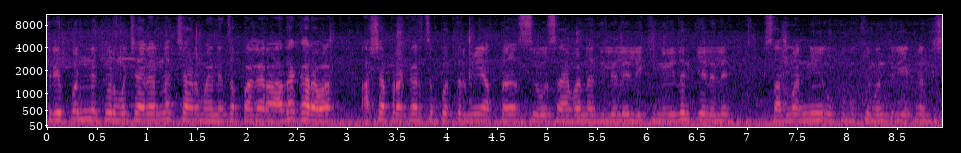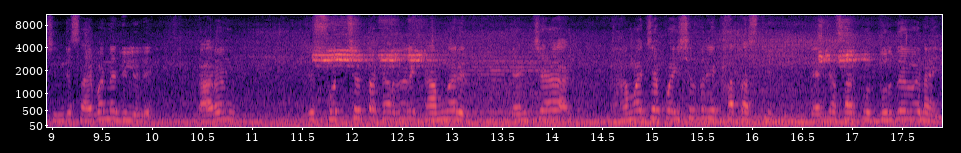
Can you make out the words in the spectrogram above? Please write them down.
त्रेपन्न कर्मचाऱ्यांना चार महिन्याचा पगार अदा करावा. अशा प्रकारचं पत्र मी आत्ता शिवसाहेबांना दिलेले लेखी निवेदन केलेले सन्माननीय उपमुख्यमंत्री एकनाथ शिंदे साहेबांना दिलेले कारण जे स्वच्छता करणारे कामगार आहेत त्यांच्या घामाच्या पैसे जर हे खात असतील त्यांच्यासारखं दुर्दैव नाही.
